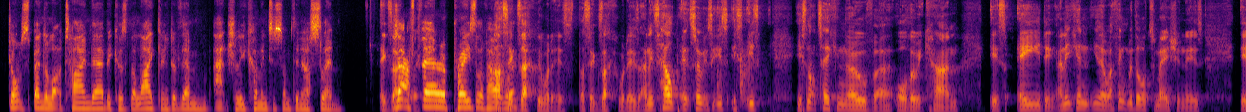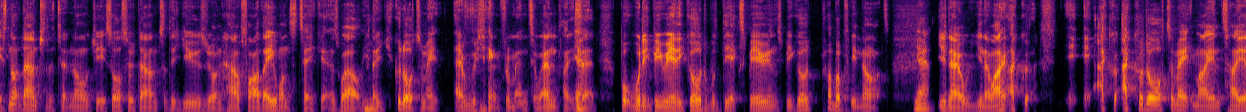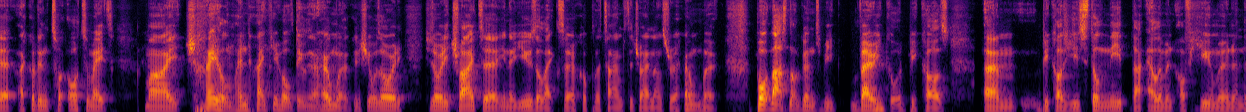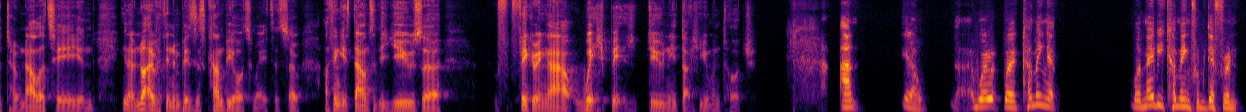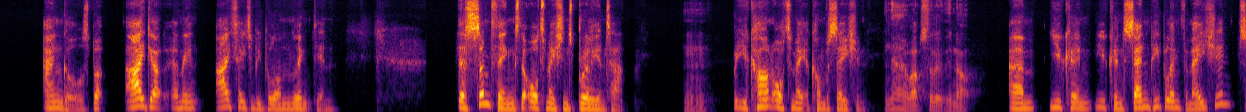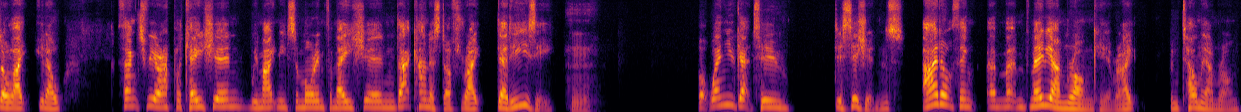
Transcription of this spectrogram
don't spend a lot of time there because the likelihood of them actually coming to something are slim. Exactly. Is that a fair appraisal of how That's exactly what it is. That's exactly what it is. And it's help it so it's it's, it's it's it's not taking over, although it can, it's aiding. And it can, you know, I think with automation is it's not down to the technology, it's also down to the user on how far they want to take it as well. You know, mm-hmm. you could automate everything from end to end, like you yeah. said, but would it be really good? Would the experience be good? Probably not. Yeah. You know, you know, I, I could I could I could automate my entire I could automate my child, my nine-year-old, doing her homework, and she was already she's already tried to you know use Alexa a couple of times to try and answer her homework, but that's not going to be very mm. good because um, because you still need that element of human and the tonality, and you know not everything in business can be automated. So I think it's down to the user figuring out which bits do need that human touch. And you know we're we're coming at we're maybe coming from different angles, but I don't, I mean, I say to people on LinkedIn, there's some things that automation's brilliant at, mm-hmm. but you can't automate a conversation. No, absolutely not. Um, you can, you can send people information. So like, you know, thanks for your application. We might need some more information. That kind of stuff's right. Dead easy. Hmm. But when you get to decisions, I don't think, um, maybe I'm wrong here, right? And tell me I'm wrong.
